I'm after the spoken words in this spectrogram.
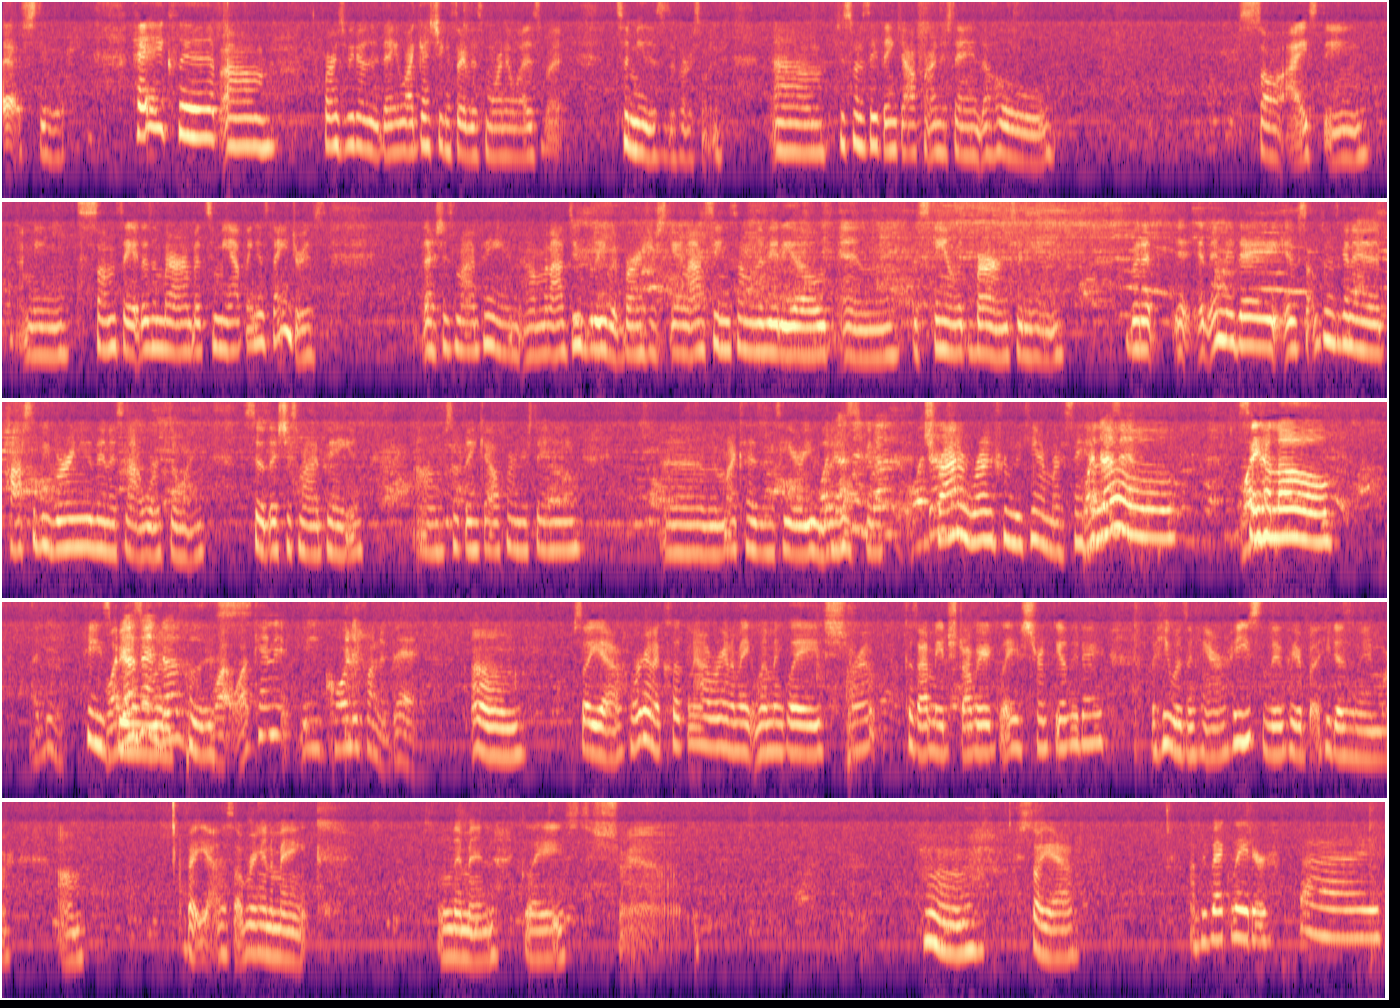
Hey, Klip. Um, first video of the day. Well, I guess you can say this morning was, but to me, this is the first one. Um, just want to say thank y'all for understanding the whole salt ice thing. I mean, some say it doesn't burn, but to me, I think it's dangerous. That's just my opinion. Um, and I do believe it burns your skin. I've seen some of the videos, and the skin look burned to me. But at, at, at the end of the day, if something's gonna possibly burn you, then it's not worth doing. So that's just my opinion. Um, so thank y'all for understanding. Um, my cousin's here, even though he's gonna do- try to run from the camera. Say hello. What Say hello. I did. He's what being does a little does? puss. Why, why can't it be recorded from the back? Um, so yeah, we're gonna cook now. We're gonna make lemon glazed shrimp because I made strawberry glazed shrimp the other day, but he wasn't here. He used to live here, but he doesn't anymore. Um, but yeah, so we're gonna make lemon glazed shrimp. Hmm. So yeah, I'll be back later. Bye.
